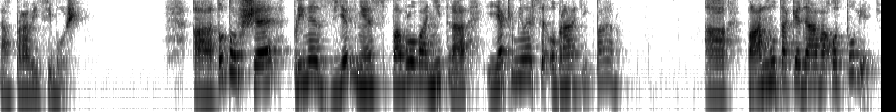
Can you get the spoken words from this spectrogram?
na pravici Boží. A toto vše plyne zjevně z Pavlova nitra, jakmile se obrátí k pánu. A pán mu také dává odpověď.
